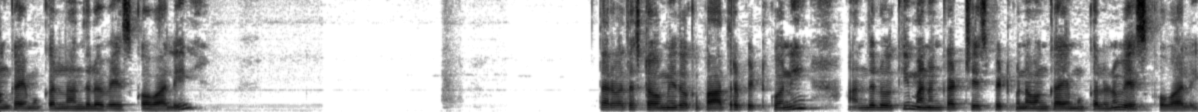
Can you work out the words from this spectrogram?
వంకాయ ముక్కలను అందులో వేసుకోవాలి. తర్వాత స్టవ్ మీద ఒక పాత్ర పెట్టుకొని అందులోకి మనం కట్ చేసి పెట్టుకున్న వంకాయ ముక్కలను వేసుకోవాలి.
